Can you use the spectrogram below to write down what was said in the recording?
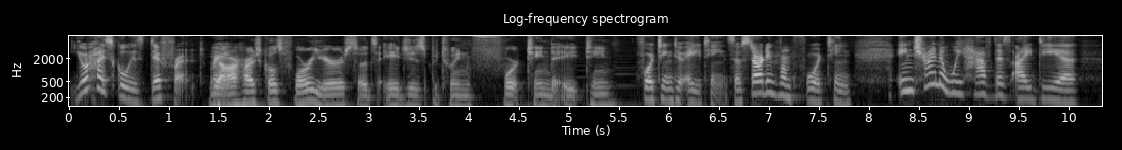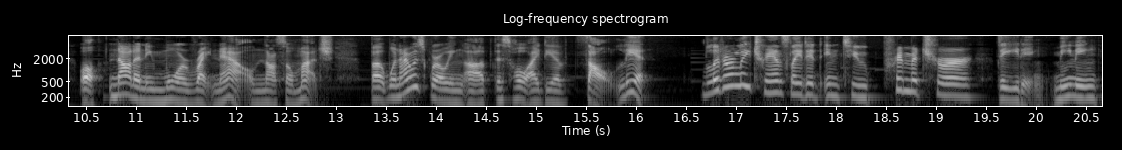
Your high school is different, right? Yeah, our high school is four years, so it's ages between 14 to 18. 14 to 18. So starting from 14. In China, we have this idea, well, not anymore right now, not so much. But when I was growing up, this whole idea of 早恋 literally translated into premature dating, meaning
